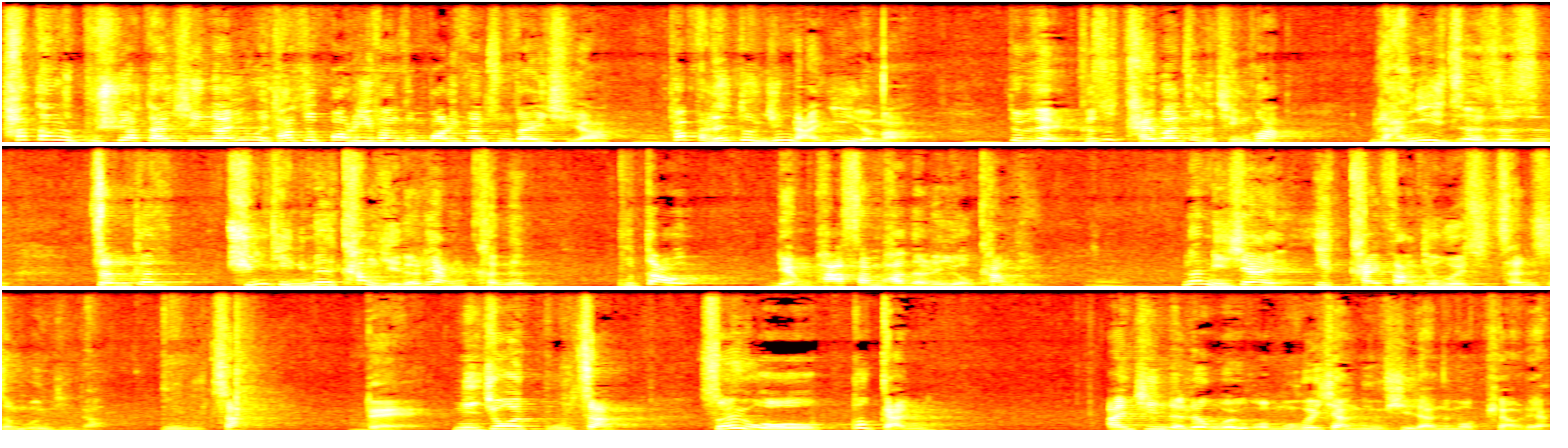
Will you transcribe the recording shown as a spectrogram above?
他当然不需要担心啊，因为他是暴力犯，跟暴力犯住在一起啊，他本来都已经染疫了嘛，对不对？可是台湾这个情况，染疫者就是整个群体里面抗体的量可能不到两趴三趴的人有抗体，那你现在一开放就会产生什么问题呢？补账，对，你就会补账，所以我不敢。安心的认为我们会像纽西兰那么漂亮，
